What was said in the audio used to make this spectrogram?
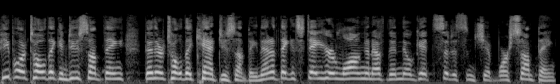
people are told they can do something, then they're told they can't do something. Then if they can stay here long enough, then they'll get citizenship or something.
